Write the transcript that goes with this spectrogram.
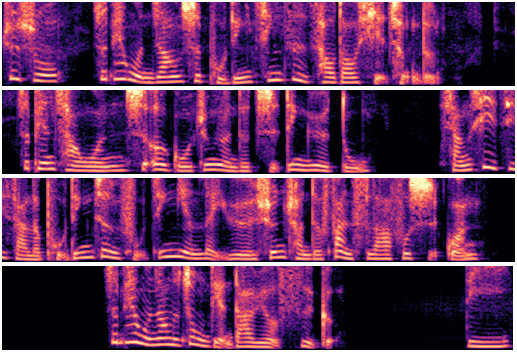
据说这篇文章是普丁亲自操刀写成的。这篇长文是俄国军人的指定阅读，详细记载了普丁政府经年累月宣传的泛斯拉夫史观。这篇文章的重点大约有四个：第一，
